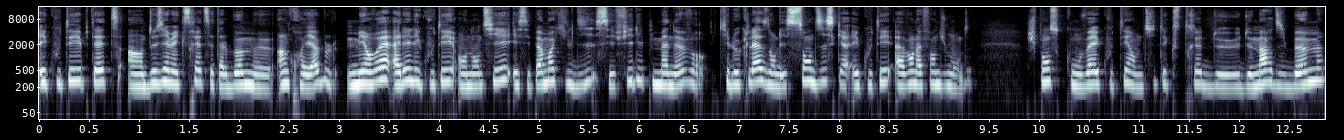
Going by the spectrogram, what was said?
écouter peut-être un deuxième extrait de cet album euh, incroyable, mais en vrai, allez l'écouter en entier, et c'est pas moi qui le dis, c'est Philippe Manœuvre qui le classe dans les 100 disques à écouter avant la fin du monde. Je pense qu'on va écouter un petit extrait de, de Mardi Bum,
